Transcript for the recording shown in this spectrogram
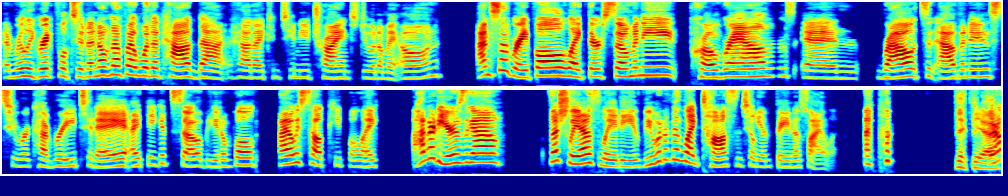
am really grateful to. And I don't know if I would have had that had I continued trying to do it on my own. I'm so grateful. Like there's so many programs and routes and avenues to recovery today. I think it's so beautiful. I always tell people like 100 years ago, especially us ladies, we would have been like tossed into the insane asylum. yeah.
